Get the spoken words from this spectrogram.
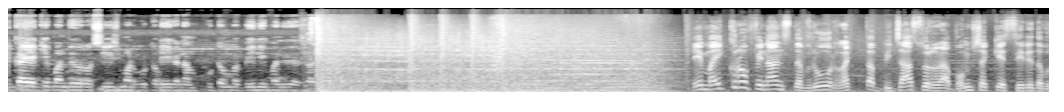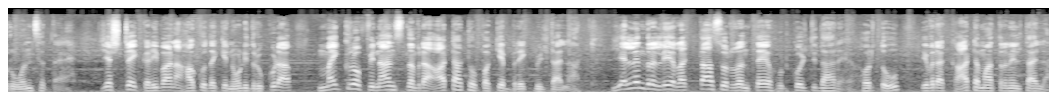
ಏಕಾಏಕಿ ಬಂದಿದ್ರು ಸೀಸ್ ಮಾಡಿಬಿಟ್ಟು. ಈಗ ನಮ್ಮ ಕುಟುಂಬ ಬೀದಿಗೆ ಬಂದಿದೆ ಸರ್. ಈ ಮೈಕ್ರೋ ಫಿನಾನ್ಸ್ನವರು ರಕ್ತ ಬಿಜಾಸುರರ ವಂಶಕ್ಕೆ ಸೇರಿದವರು ಅನ್ಸುತ್ತೆ. ಎಷ್ಟೇ ಕಡಿವಾಣ ಹಾಕೋದಕ್ಕೆ ನೋಡಿದರೂ ಕೂಡ ಮೈಕ್ರೋ ಫಿನಾನ್ಸ್ನವರ ಆಟಾಟೋಪಕ್ಕೆ ಬ್ರೇಕ್ ಬೀಳ್ತಾ ಇಲ್ಲ. ಎಲ್ಲೆಂದರಲ್ಲಿ ರಕ್ತಾಸುರರಂತೆ ಹುಡ್ಕೊಳ್ತಿದ್ದಾರೆ. ಹೊರತು ಇವರ ಕಾಟ ಮಾತ್ರ ನಿಲ್ತಾ ಇಲ್ಲ.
